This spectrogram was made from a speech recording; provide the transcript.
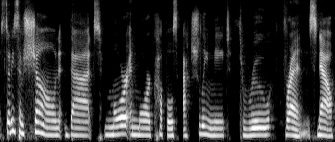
studies have shown that more and more couples actually meet through friends. Now,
